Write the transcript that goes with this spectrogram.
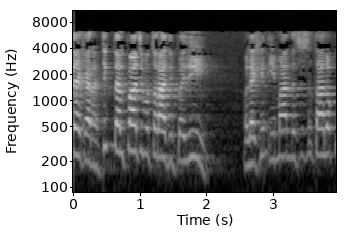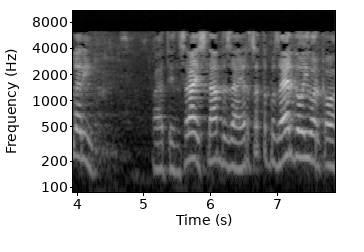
دی کنه ټیک د الفاظ مترادف دي ولیکن ایمان د څه تعلق لري فاتن سره اسلام د ظاهر ست په ظاهر غوي ورکوا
